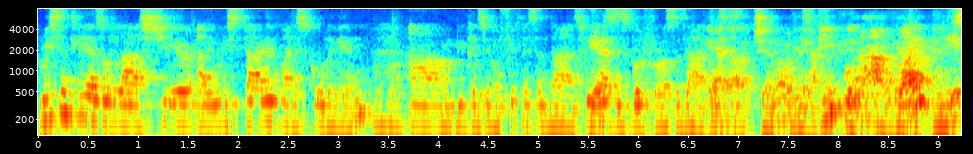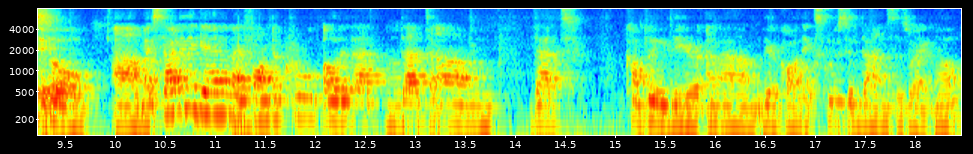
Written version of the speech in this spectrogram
recently, as of last year, I restarted my school again Mhm. um, because you know fitness and dance. Fitness Yes. is good for us as artists, Yes. uh, generally as people, Yeah, yeah, right? So um, I started again, and I formed a crew out of that Mhm. that um, that company there, and um, they're called Exclusive Dances right now.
